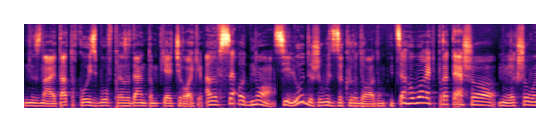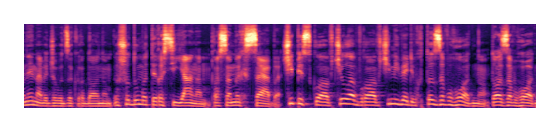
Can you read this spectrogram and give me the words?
не знаю, тато колись був президентом 5 років, але все одно ці люди живуть за кордоном, і це говорить про те, що ну, якщо вони навіть живуть за кордоном, то що думати росіянам про самих себе, чи Пісков, чи Лавров, чи Медведєв, хто завгодно, хто завгодно,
